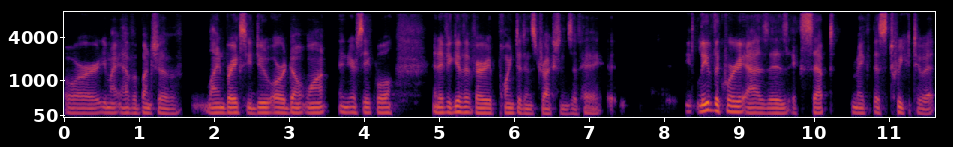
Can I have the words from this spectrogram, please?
or you might have a bunch of line breaks you do or don't want in your sql and if you give it very pointed instructions of hey leave the query as is except make this tweak to it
